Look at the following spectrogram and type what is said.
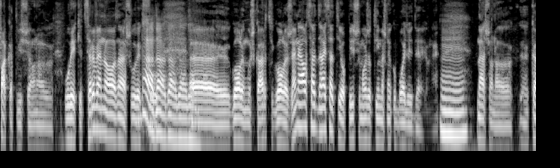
fakat više ono, uvijek je crveno, znaš, uvijek da, su da, da, da, da. E, gole muškarci, gole žene, ali sad, aj sad ti opiši, možda ti imaš neku bolju ideju, ne. Mm. Znaš, ono, ka,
